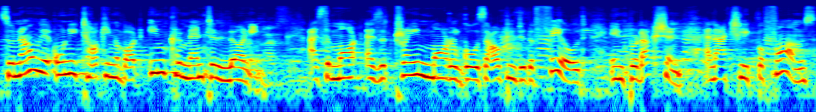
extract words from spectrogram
So now we're only talking about incremental learning as the, mod, as the trained model goes out into the field in production and actually performs,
